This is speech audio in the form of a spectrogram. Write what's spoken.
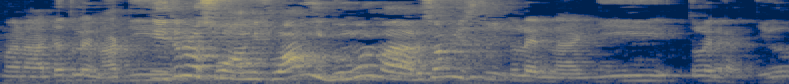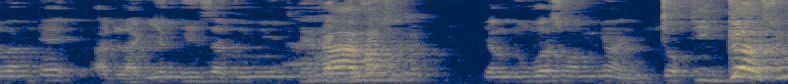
mana ada tuh lain lagi. Itu loh suami suami bunga mah ada suami istri. Itu lain lagi. Itu lain ragil bang kayak ada lagi yang jadi satu ini enggak maksudnya yang dua suaminya ancok tiga su.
